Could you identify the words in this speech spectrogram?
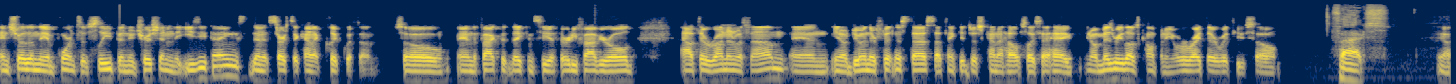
and show them the importance of sleep and nutrition and the easy things, then it starts to kind of click with them. So, and the fact that they can see a 35 year old out there running with them and, you know, doing their fitness test, I think it just kind of helps. Like say, hey, you know, misery loves company. We're right there with you. So, facts. Yeah.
